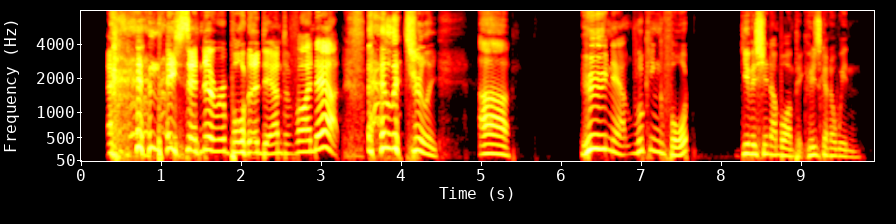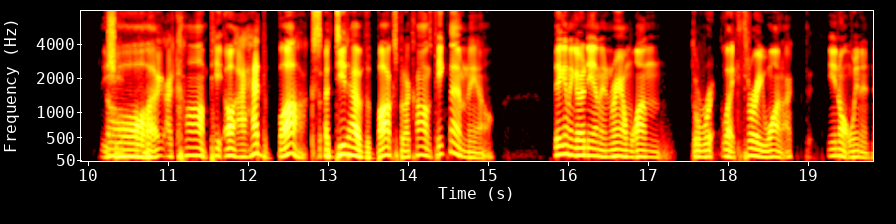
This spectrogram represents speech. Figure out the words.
and they send a reporter down to find out. Literally, uh, who now looking forward? Give us your number one pick. Who's going to win this year? Oh, I, I can't pick. Oh, I had the Bucks. I did have the Bucks, but I can't pick them now. They're gonna go down in round one, like three one. I, you're not winning.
